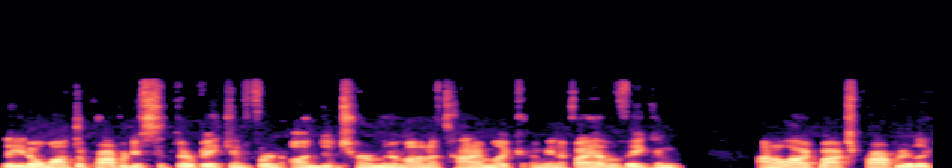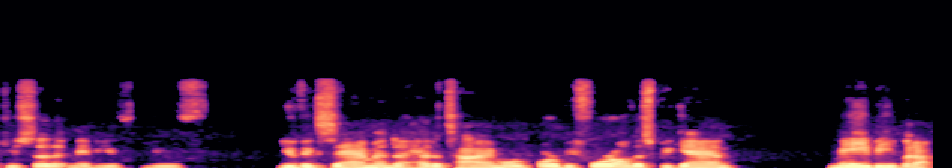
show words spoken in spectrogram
they don't want the property to sit there vacant for an undetermined amount of time like i mean if i have a vacant on a lockbox property like you said that maybe you've you've you've examined ahead of time or or before all this began maybe but i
